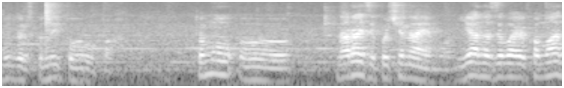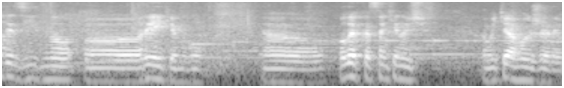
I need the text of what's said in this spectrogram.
будуть розподілені по групах. Тому наразі починаємо. Я називаю команди згідно рейтингу. Олег Константинович витягує жереб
